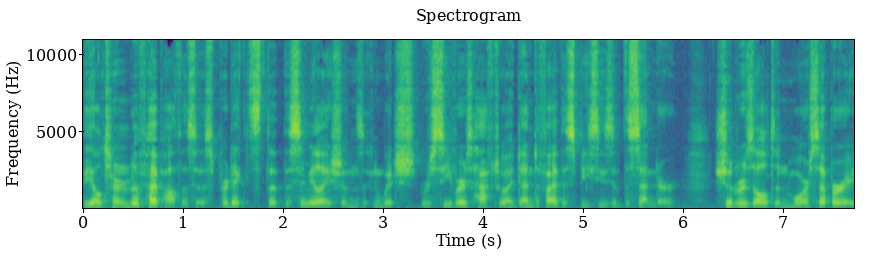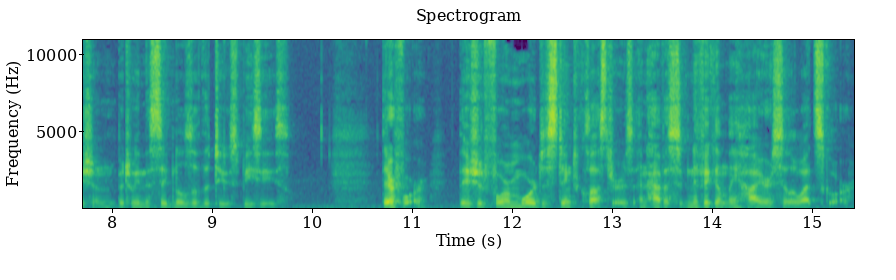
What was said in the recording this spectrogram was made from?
The alternative hypothesis predicts that the simulations in which receivers have to identify the species of the sender should result in more separation between the signals of the two species. Therefore, they should form more distinct clusters and have a significantly higher silhouette score.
